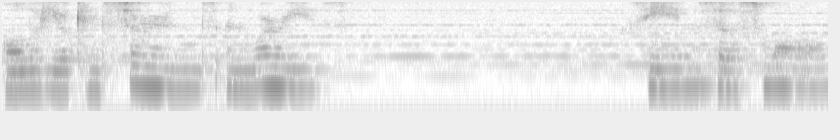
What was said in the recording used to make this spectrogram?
All of your concerns and worries seem so small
